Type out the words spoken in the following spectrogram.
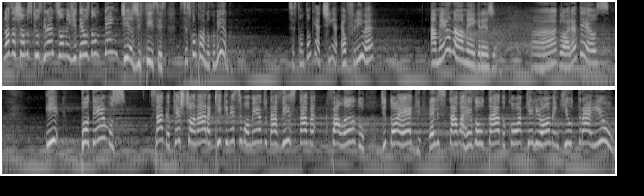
Nós achamos que os grandes homens de Deus não têm dias difíceis. Vocês concordam comigo? Vocês estão tão quietinhas? É o frio, é? Amém ou não, amém, igreja? Ah, glória a Deus. E podemos, sabe, eu questionar aqui que nesse momento Davi estava falando de Doeg, ele estava revoltado com aquele homem que o traiu.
